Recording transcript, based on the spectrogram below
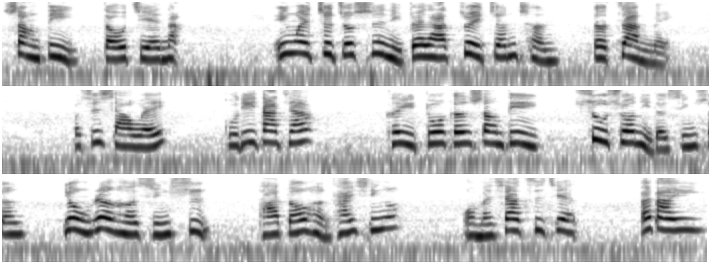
上帝都接纳，因为这就是你对他最真诚的赞美。我是小维，鼓励大家可以多跟上帝诉说你的心声，用任何形式，他都很开心哦。我们下次见，拜拜。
